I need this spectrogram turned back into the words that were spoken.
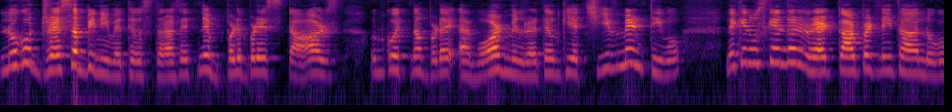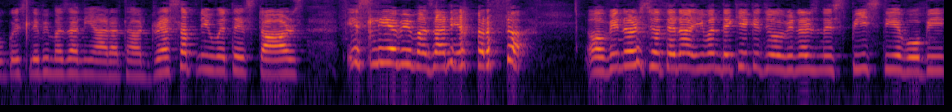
لوگوں ڈریس اپ بھی نہیں ہوئے تھے اس طرح سے۔ اتنے بڑے بڑے سٹارز ان کو اتنا بڑے ایوارڈ مل رہے تھے۔ ان کی اچیومنٹ تھی وہ۔ لیکن اس کے اندر ریڈ کارپٹ نہیں تھا لوگوں کو اس لیے بھی مزہ نہیں آ رہا تھا۔ ڈریس اپ نہیں ہوئے تھے سٹارز اس لیے بھی مزہ نہیں آ رہا تھا۔ ونرز جو تھے نا ایون دیکھیے کہ جو ونرز نے اسپیچ دی ہے، وہ بھی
